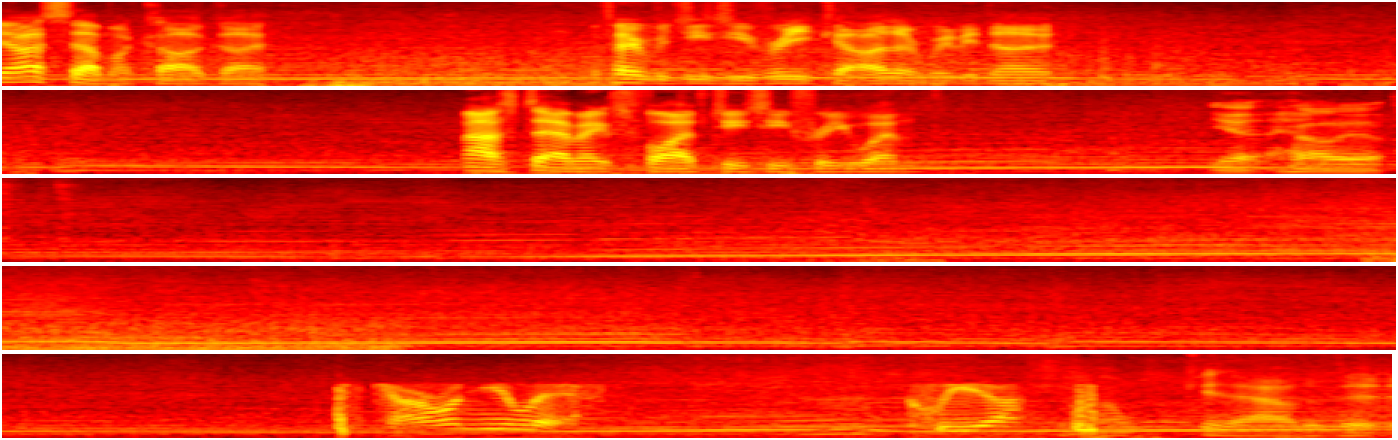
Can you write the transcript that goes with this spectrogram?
Yeah, I say I'm a car guy. My favourite GT3 car, I don't really know. Mazda MX-5 GT3 when? Yeah, hell yeah. Car on your left. Clear. Oh, get out of it.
